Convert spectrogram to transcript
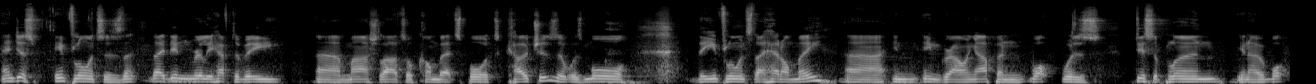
and just influences that they didn't really have to be. Uh, martial arts or combat sports coaches. It was more the influence they had on me uh, in in growing up and what was discipline. You know what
